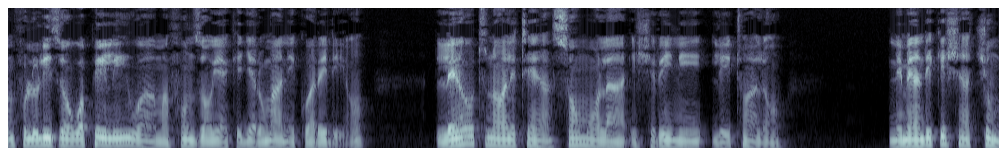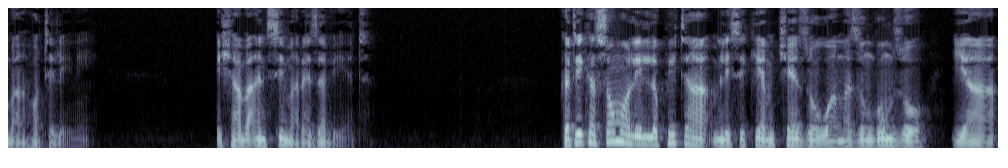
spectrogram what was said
mfululizo wa pili wa mafunzo ya Kijerumani kwa redio, leo tunawaletea somo la ishirini liitwalo nimeandikisha chumba hotelini. Ich habe reserviert. Katika somo lililopita mlisikia mchezo wa mazungumzo ya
